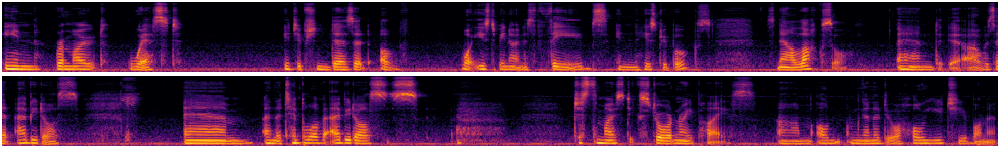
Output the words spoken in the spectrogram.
in remote west Egyptian desert of what used to be known as Thebes in the history books. It's now Luxor. And I was at Abydos. Um, and the Temple of Abydos is just the most extraordinary place. Um, i am going to do a whole YouTube on it.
